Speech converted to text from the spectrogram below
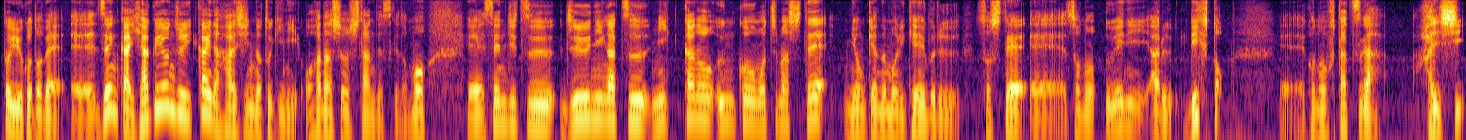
ということで、えー、前回141回の配信の時にお話をしたんですけども、えー、先日12月3日の運行をもちまして妙見の森ケーブルそして、えー、その上にあるリフト、えこの2つが廃止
